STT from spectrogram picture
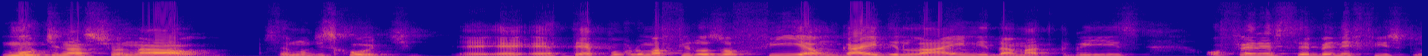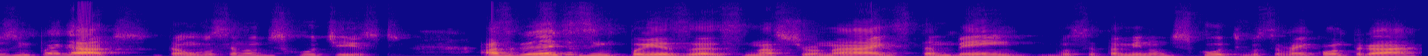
multinacional, você não discute. É, é, é, até por uma filosofia, um guideline da matriz, oferecer benefícios para os empregados. Então você não discute isso. As grandes empresas nacionais também, você também não discute. Você vai encontrar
